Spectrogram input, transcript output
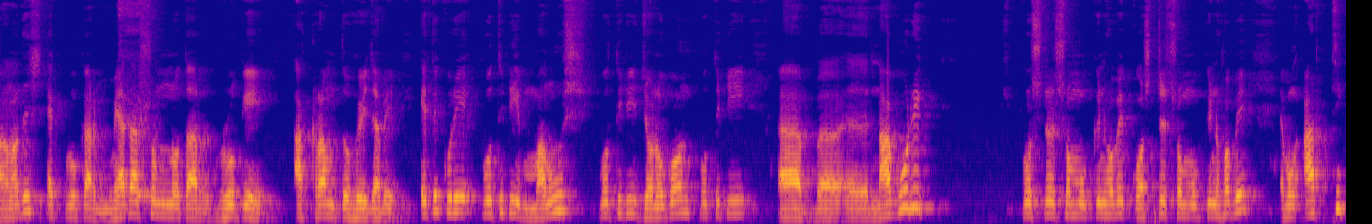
বাংলাদেশ এক প্রকার মেধাশূন্যতার রোগে আক্রান্ত হয়ে যাবে। এতে করে প্রতিটি মানুষ, প্রতিটি জনগণ, প্রতিটি নাগরিক প্রশ্নের সম্মুখীন হবে, কষ্টের সম্মুখীন হবে এবং আর্থিক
